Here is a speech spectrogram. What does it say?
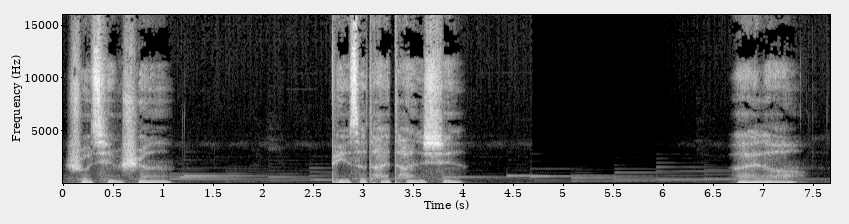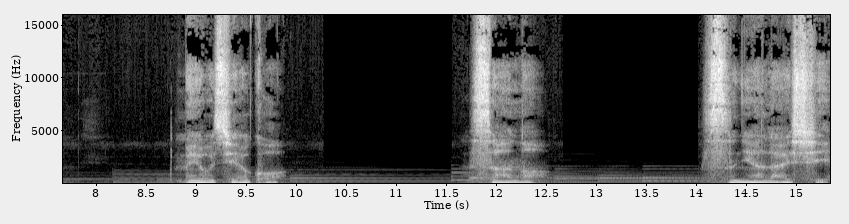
说情深，彼此太贪心。爱了。没有结果，散了，思念来袭。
